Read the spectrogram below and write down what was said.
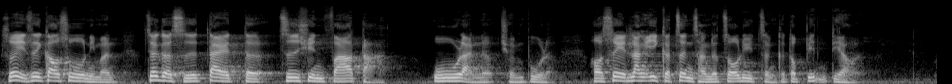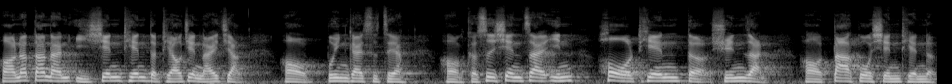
所以这告诉你们，这个时代的资讯发达，污染了全部了。好，所以让一个正常的周率整个都变掉了。好，那当然以先天的条件来讲，哦，不应该是这样。好，可是现在因后天的熏染，哦，大过先天了。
